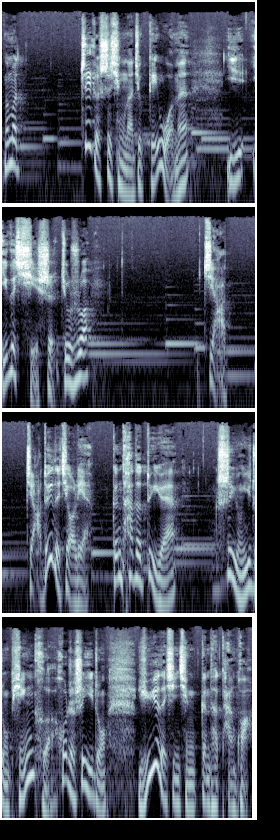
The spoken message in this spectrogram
那么这个事情呢，就给我们一一个启示，就是说，甲甲队的教练跟他的队员。是用一种平和或者是一种愉悦的心情跟他谈话，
